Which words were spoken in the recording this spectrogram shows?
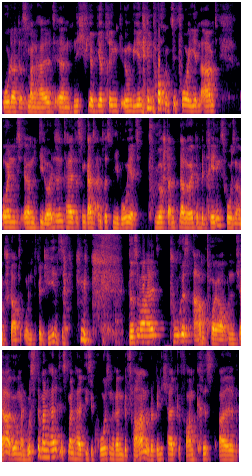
oder dass man halt ähm, nicht vier Bier trinkt, irgendwie in den Wochen zuvor jeden Abend. Und ähm, die Leute sind halt, das ist ein ganz anderes Niveau jetzt. Früher standen da Leute mit Trainingshosen am Start und mit Jeans. das war halt pures Abenteuer. Und ja, irgendwann wusste man halt, ist man halt diese großen Rennen gefahren oder bin ich halt gefahren, Christalp,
